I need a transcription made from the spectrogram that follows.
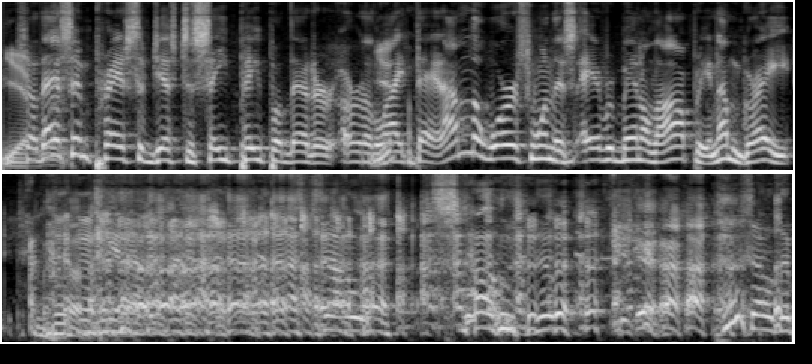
Yeah, so that's impressive just to see people that are, are like that. I'm the worst one that's ever been on the Opry, and I'm great. You know? so, so, the, so the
